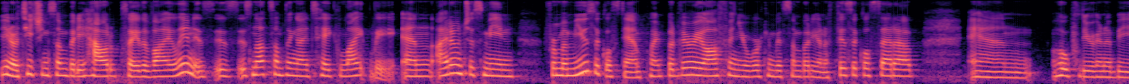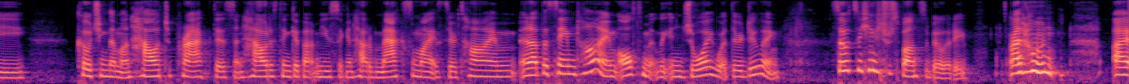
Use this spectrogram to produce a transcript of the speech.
you know, teaching somebody how to play the violin is, is, is not something I take lightly. And I don't just mean from a musical standpoint, but very often you're working with somebody on a physical setup and hopefully you're going to be coaching them on how to practice and how to think about music and how to maximize their time and at the same time ultimately enjoy what they're doing. So it's a huge responsibility. I don't, I,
